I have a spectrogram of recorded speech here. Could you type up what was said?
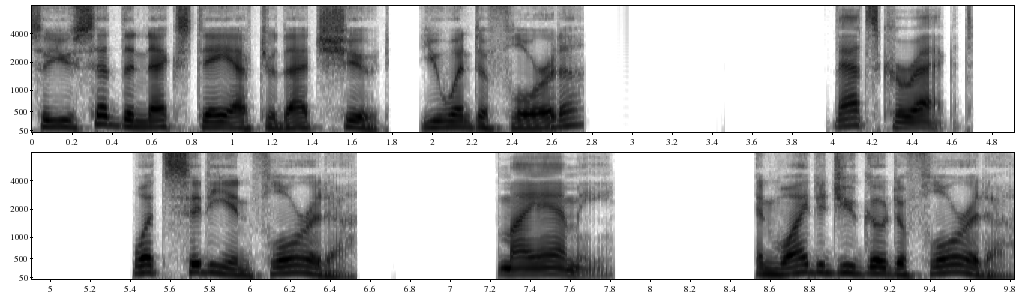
so you said the next day after that shoot, you went to Florida? That's correct. What city in Florida? Miami. And why did you go to Florida?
